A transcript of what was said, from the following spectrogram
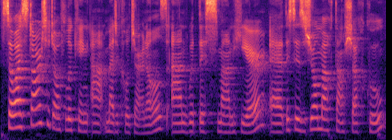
So, I started off looking at medical journals, and with this man here, uh, this is Jean Martin Charcot.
